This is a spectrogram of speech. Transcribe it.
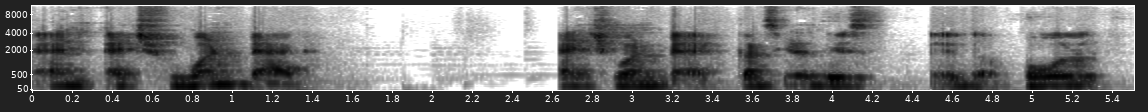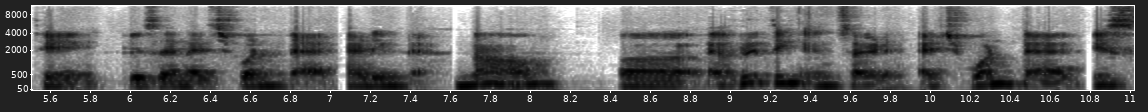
an h1 tag. H1 tag. Consider this the whole thing is an h1 tag heading tag. Now uh, everything inside h1 tag is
